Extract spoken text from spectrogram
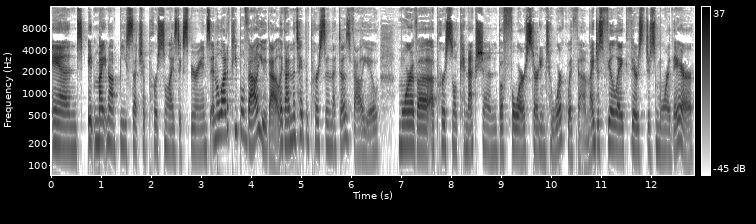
and it might not be such a personalized experience. And a lot of people value that. Like I'm the type of person that does value more of a, a personal connection before starting to work with them. I just feel like there's just more there.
